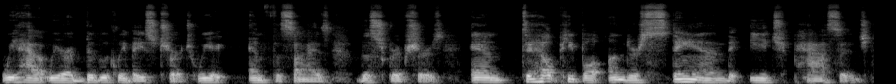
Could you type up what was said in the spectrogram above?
we have we are a biblically based church. We emphasize the scriptures and to help people understand each passage.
